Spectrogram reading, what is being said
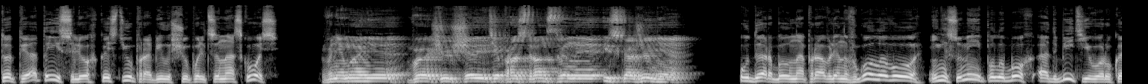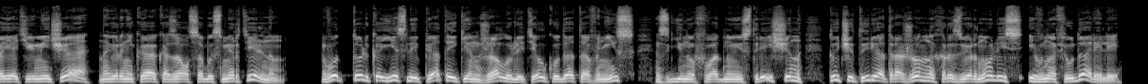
то пятый с легкостью пробил щупальца насквозь. «Внимание! Вы ощущаете пространственные искажения!» Удар был направлен в голову, и не сумей полубог отбить его рукоятью меча, наверняка оказался бы смертельным. Вот только если пятый кинжал улетел куда-то вниз, сгинув в одну из трещин, то четыре отраженных развернулись и вновь ударили.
